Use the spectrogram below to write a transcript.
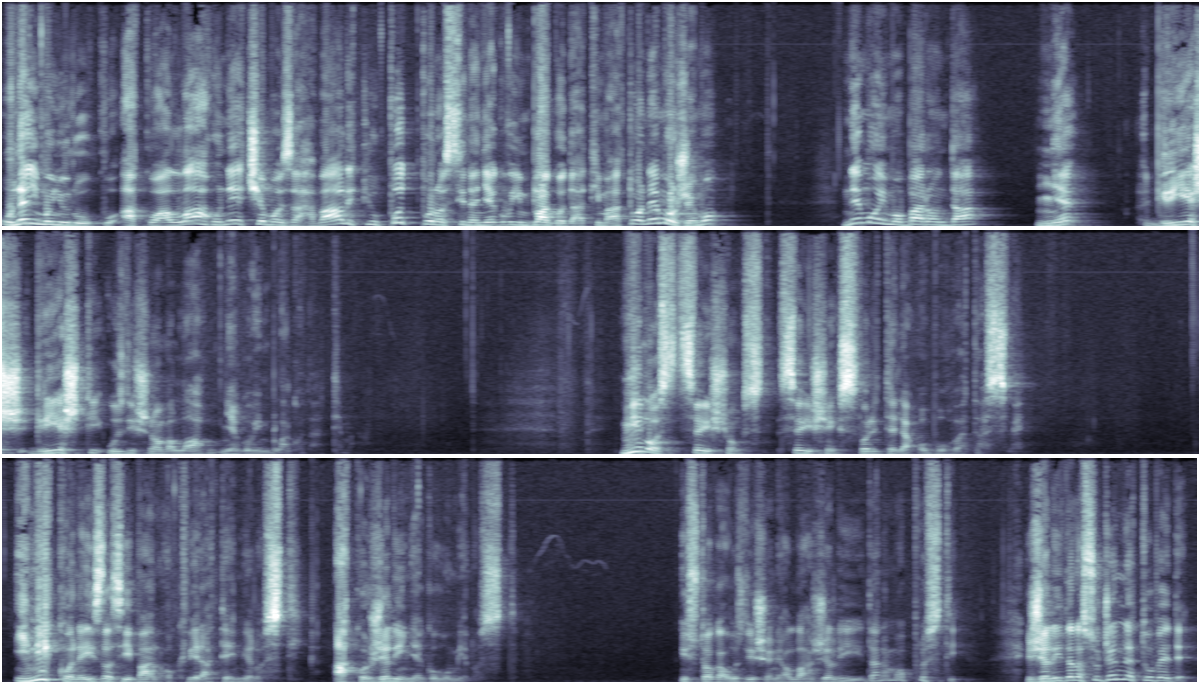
u najmonju ruku, ako Allahu nećemo zahvaliti u potpunosti na njegovim blagodatima, a to ne možemo, nemojmo bar onda nje griješ, griješti uzvišenom Allahu njegovim blagodatima. Milost svevišnjeg, svevišnjeg stvoritelja obuhvata sve. I niko ne izlazi van okvira te milosti, ako želi njegovu milost. Iz toga uzvišeni Allah želi da nam oprosti. Želi da nas u džennet uvede.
